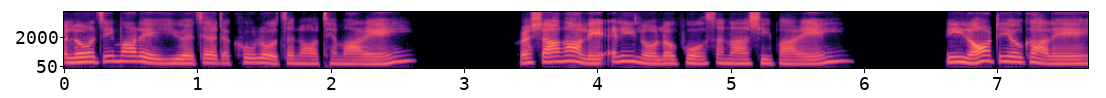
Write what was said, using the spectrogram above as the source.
အလွန်ကြီးမားတဲ့ရည်ရွယ်ချက်တစ်ခုလို့ကျွန်တော်ထင်ပါတယ်။ရုရှားကလည်းအဲ့ဒီလိုလုပ်ဖို့ဆန္ဒရှိပါတယ်။ ပြီးတော့တရုတ်ကလည်း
